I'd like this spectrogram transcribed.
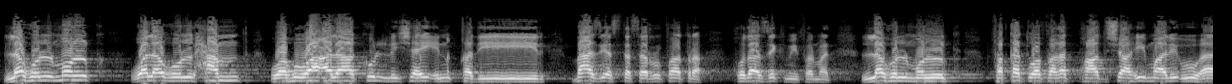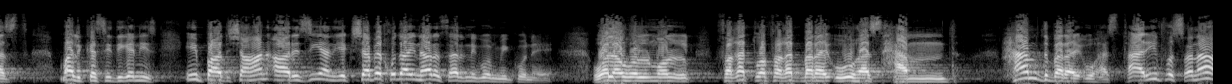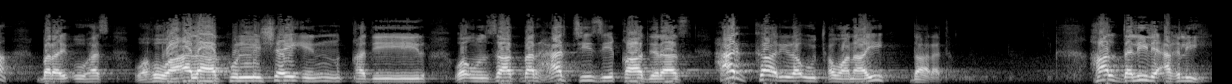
له الملک وله الحمد وهو على كل شيء قدیر بعضی از تصرفات را خدا ذکر می فرماید له الملک فقط و فقط پادشاهی مالی او هست. مال کسی دیگه نیست. این پادشاهان عارضی هستند یک شب خدا اینها را سرنگون می‌کنه. وله الملک فقط و فقط برای او هست حمد. حمد برای او هست. تعریف و ثنا برای او هست. و هو علی کل شیء قدیر. و اون ذات بر هر چیزی قادر است. هر کاری را او توانایی دارد. حال دلیل عقلی.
